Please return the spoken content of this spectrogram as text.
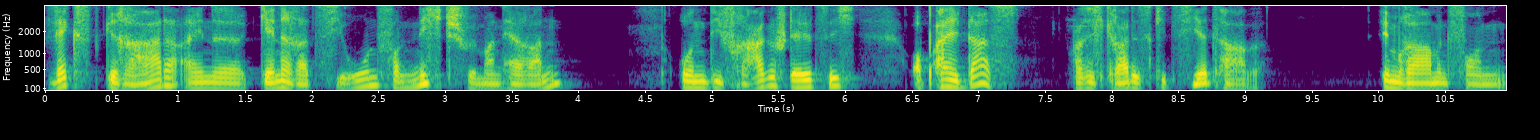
wächst gerade eine Generation von Nichtschwimmern heran. Und die Frage stellt sich, ob all das, was ich gerade skizziert habe, im Rahmen von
